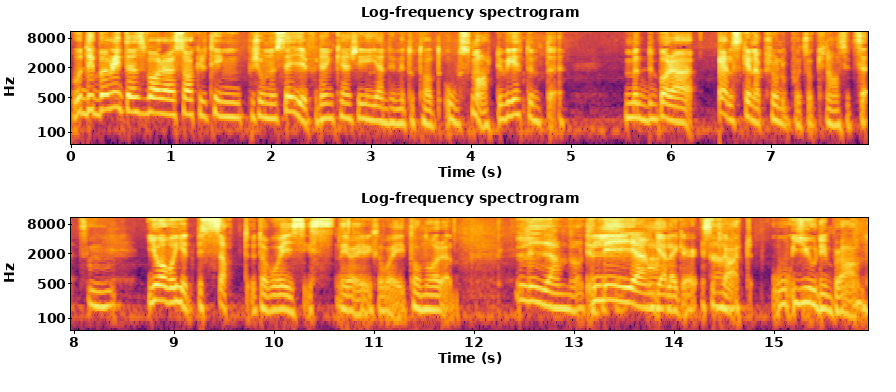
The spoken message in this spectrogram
och det behöver inte ens vara saker och ting personen säger för den kanske egentligen är totalt osmart, det vet du inte. Men du bara älskar den här personen på ett så knasigt sätt. Jag var helt besatt utav Oasis när jag liksom var i tonåren. Liam då? Liam säga. Gallagher såklart. Unibrown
